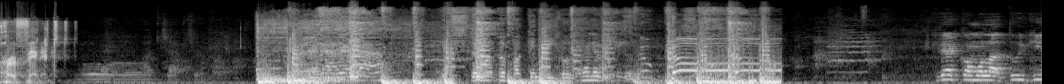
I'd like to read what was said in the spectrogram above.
Perfect. ও আচ্ছা আচ্ছা ওখানে কিরে কমলা তুই কি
